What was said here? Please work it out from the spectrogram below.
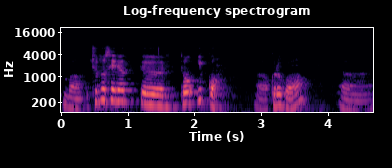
뭐, 주도 세력들도 있고, 어, 그리고, 어,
